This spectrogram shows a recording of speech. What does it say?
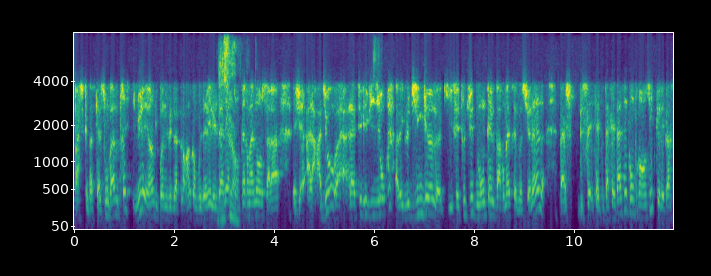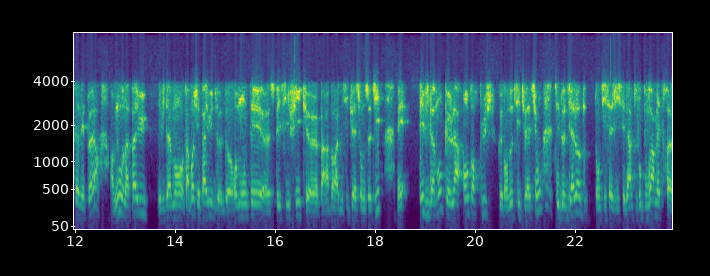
parce que parce qu'elles sont quand même très stimulées hein, du point de vue de la peur. hein. quand vous avez les Bien alertes sûr. en permanence à la, à la radio, à la télévision, avec le jingle qui fait tout de suite monter le baromètre émotionnel, bah, c'est assez compréhensible que les personnes aient peur. Alors nous, on n'a pas eu, évidemment, enfin moi, j'ai pas eu de, de remontée euh, spécifique euh, par rapport à des situations de ce type, mais Évidemment que là, encore plus que dans d'autres situations, c'est de dialogue dont il s'agit. C'est-à-dire qu'il faut pouvoir mettre euh,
